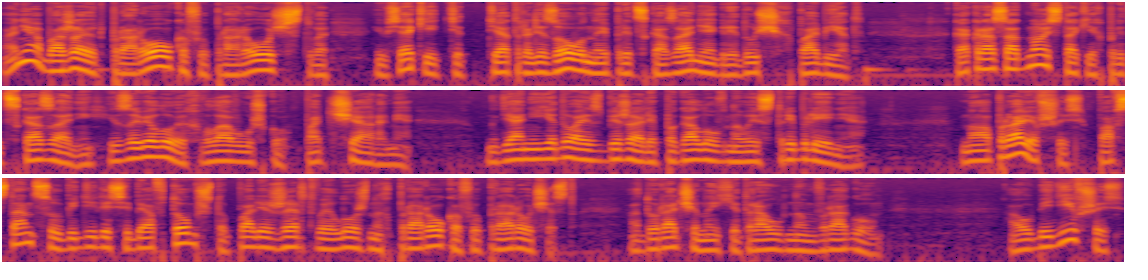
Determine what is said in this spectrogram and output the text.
они обожают пророков и пророчества, и всякие те театрализованные предсказания грядущих побед. Как раз одно из таких предсказаний и завело их в ловушку под чарами, где они едва избежали поголовного истребления. Но оправившись, повстанцы убедили себя в том, что пали жертвой ложных пророков и пророчеств, одураченные хитроумным врагом. А убедившись,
